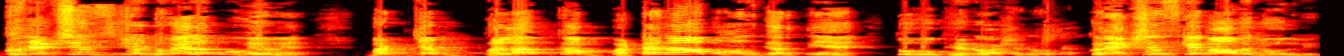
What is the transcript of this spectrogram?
کنیکشن جو ڈیولپ ہوئے ہوئے ہیں۔ بٹ جب بلب کا بٹن آپ آن کرتے ہیں، تو وہ پھر روشن ہوتا ہے۔ کنیکشن کے باوجود بھی۔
